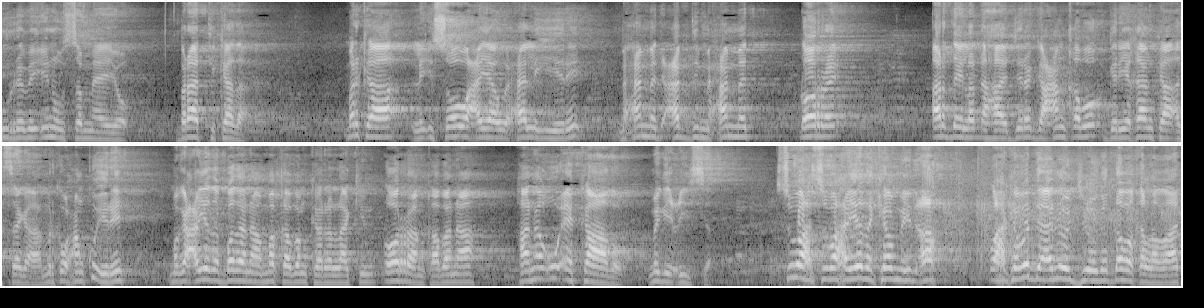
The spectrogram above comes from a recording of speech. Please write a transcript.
uu rabay inuu sameeyo baratikada markaa la isoo wacayaa waxaa la yidhi maxamed cabdi maxamed dhoore arday la dhahaa jira gacan qabo garyaqaanka asaga ah. Marka waxaan ku idhi magacyada badanaa ma qaban kara laakiin dhooraan qabanaa hana u ekaado magaciisa subax subaxyada ka mid ah maxkamadda anoo jooga dabaqa labaad.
